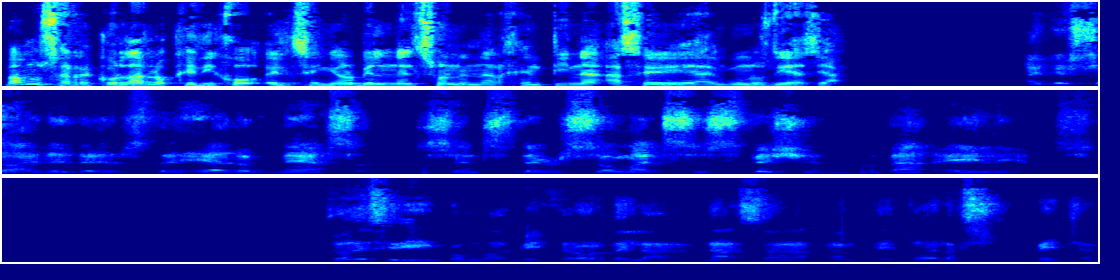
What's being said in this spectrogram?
Vamos a recordar lo que dijo el señor Bill Nelson en Argentina hace algunos días ya. I decided as the head of NASA, since there's so much suspicion about aliens. Yo decidí como administrador de la NASA, ante todas las sospechas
